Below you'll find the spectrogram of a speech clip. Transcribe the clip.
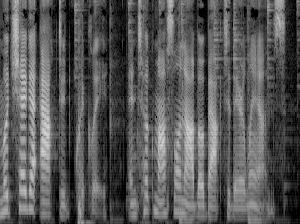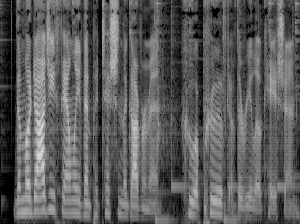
Motshekga acted quickly and took Masalanabo back to their lands. The Modjadji family then petitioned the government, who approved of the relocation.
